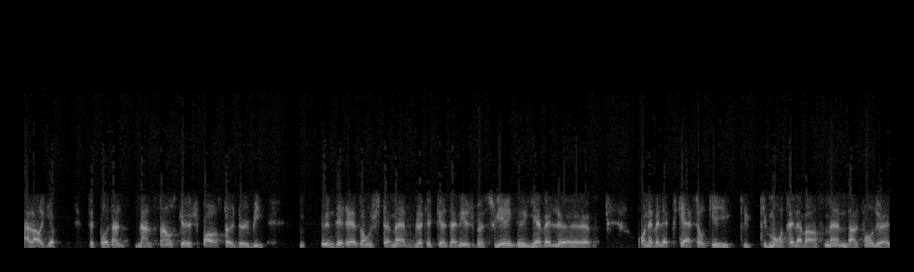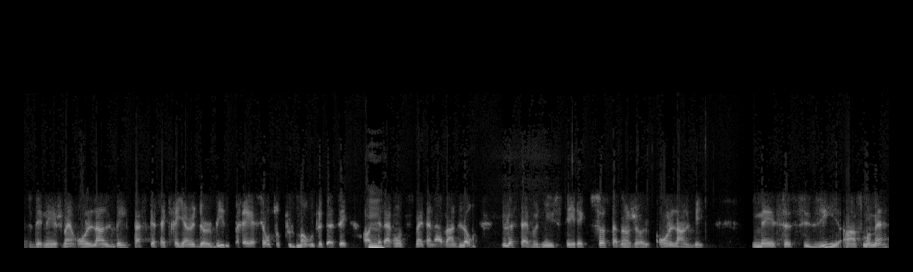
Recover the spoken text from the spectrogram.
Alors, il y a, c'est pas dans, dans, le sens que je passe un derby. Une des raisons, justement, il y a quelques années, je me souviens, il y avait le, on avait l'application qui, qui, montrait l'avancement dans le fond du déneigement. On l'a enlevé parce que ça créait un derby, une pression sur tout le monde de dire Ah, oh, arrondissement est en avant de l'autre. Là, c'est devenu hystérique. Ça, c'était dangereux. On l'a enlevé. Mais ceci dit, en ce moment,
